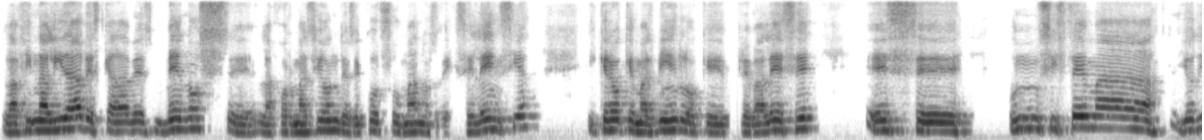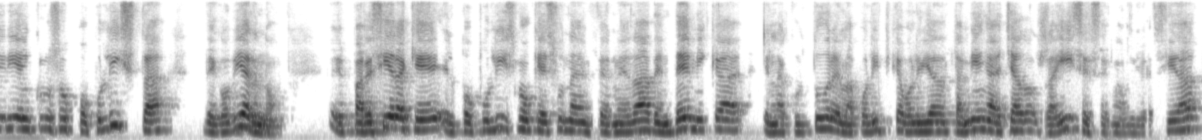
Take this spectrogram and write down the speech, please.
La finalidad es cada vez menos eh, la formación de recursos humanos de excelencia y creo que más bien lo que prevalece es eh, un sistema, yo diría incluso populista de gobierno, eh, pareciera que el populismo, que es una enfermedad endémica en la cultura, en la política boliviana, también ha echado raíces en la universidad.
